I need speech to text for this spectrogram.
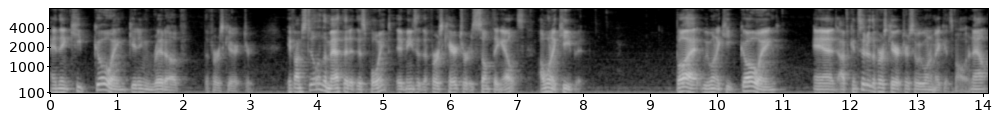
and then keep going getting rid of the first character. If I'm still in the method at this point, it means that the first character is something else. I want to keep it. But we want to keep going, and I've considered the first character, so we want to make it smaller. Now,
